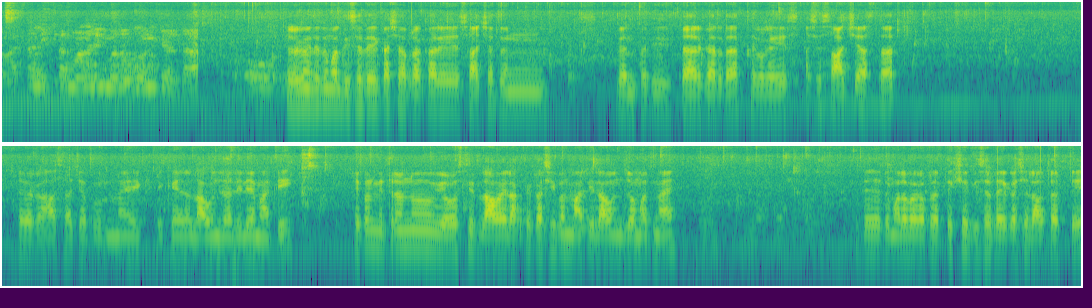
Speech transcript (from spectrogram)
आता निघतात म्हणाले मला फोन केलता तर बघा इथे तुम्हाला दिसत आहे कशा प्रकारे साच्यातून गणपती तयार करतात? हे बघा हे असे साचे असतात. हे बघा हा साचा पूर्ण एक एकाला लावून झालेली आहे माती. हे पण मित्रांनो व्यवस्थित लावायला लागते. कशी पण माती लावून जमत नाही. ते तुम्हाला बघा प्रत्यक्ष दिसत आहे कसे लावतात ते.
